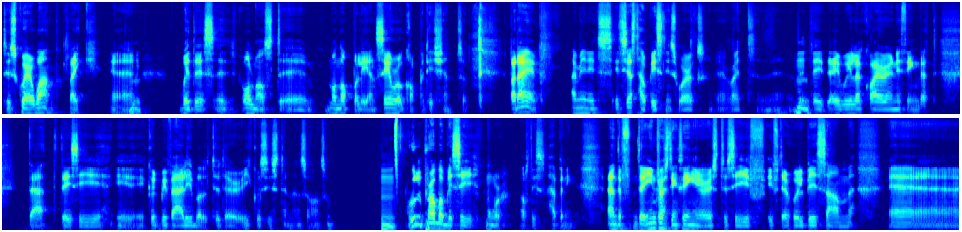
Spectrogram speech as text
to square one like uh, mm. with this uh, almost uh, monopoly and zero competition so but i I mean, it's it's just how business works, uh, right? Mm. They they will acquire anything that that they see it could be valuable to their ecosystem and so on. So Mm. We'll probably see more of this happening. And the, the interesting thing here is to see if, if there will be some uh,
